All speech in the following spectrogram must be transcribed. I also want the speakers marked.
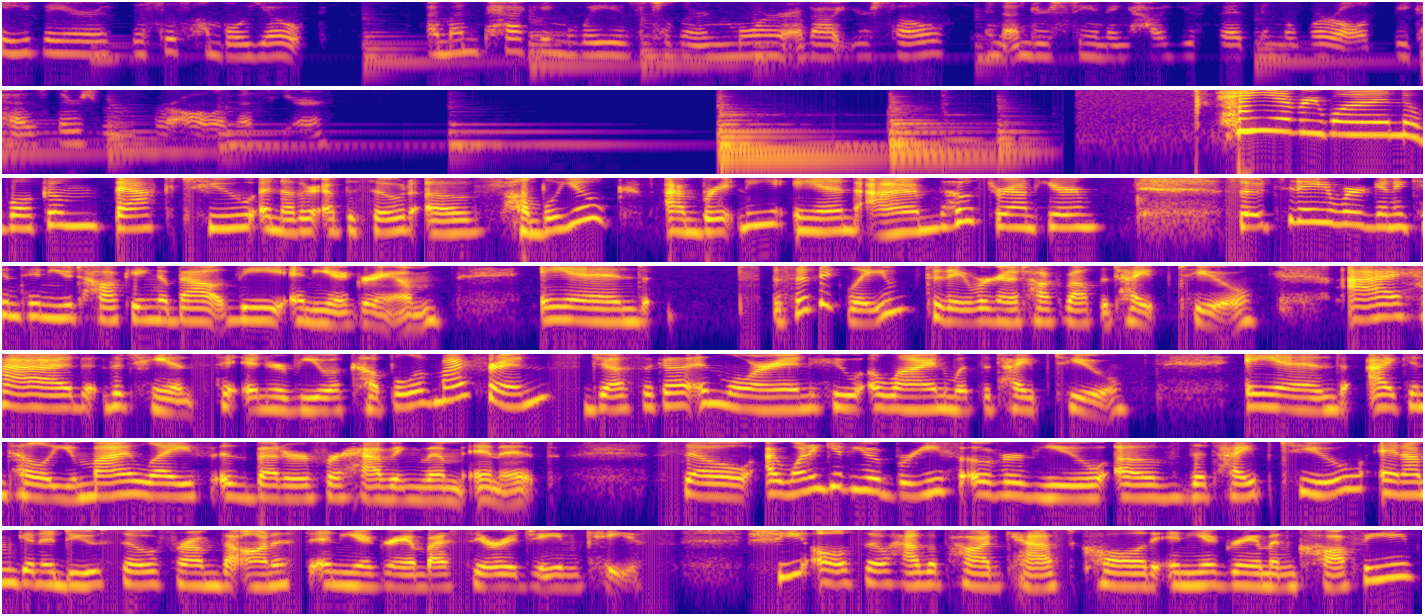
Speaker 1: Hey there, this is Humble Yoke. I'm unpacking ways to learn more about yourself and understanding how you fit in the world because there's room for all of us here.
Speaker 2: Hey everyone, welcome back to another episode of Humble Yoke. I'm Brittany and I'm the host around here. So today we're going to continue talking about the Enneagram. And specifically, today we're going to talk about the type 2. I had the chance to interview a couple of my friends, Jessica and Lauren, who align with the type 2. And I can tell you, my life is better for having them in it. So, I want to give you a brief overview of the type 2, and I'm going to do so from The Honest Enneagram by Sarah Jane Case. She also has a podcast called Enneagram and Coffee,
